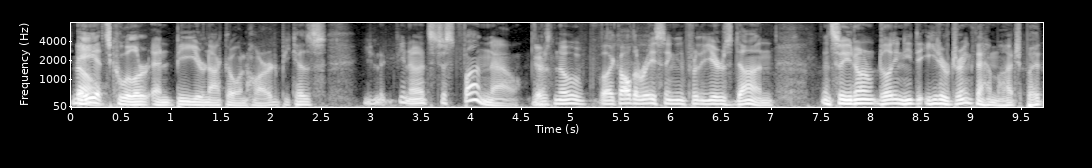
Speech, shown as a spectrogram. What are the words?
No. A, it's cooler, and B, you're not going hard because you, you know it's just fun now. There's no like all the racing for the year's done, and so you don't really need to eat or drink that much. But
